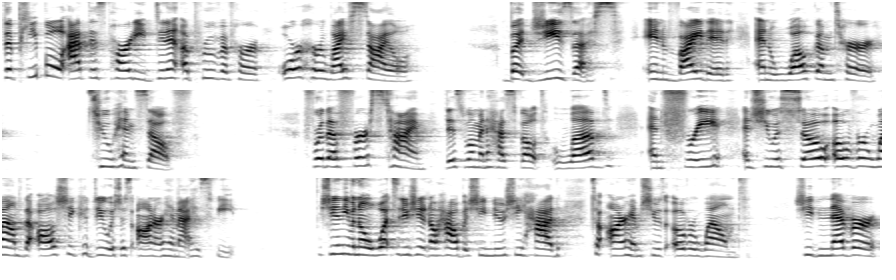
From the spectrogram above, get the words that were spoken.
The people at this party didn't approve of her or her lifestyle, but Jesus invited and welcomed her to himself. For the first time, this woman has felt loved and free, and she was so overwhelmed that all she could do was just honor him at his feet. She didn't even know what to do, she didn't know how, but she knew she had to honor him. She was overwhelmed. She'd never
